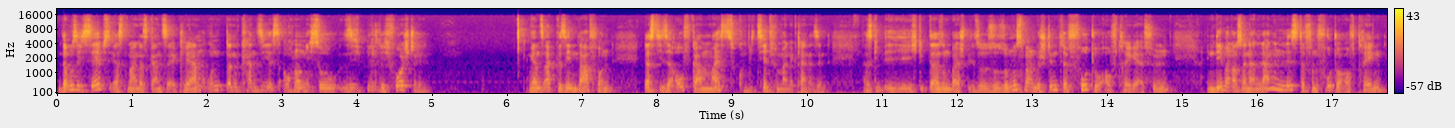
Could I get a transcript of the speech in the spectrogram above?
Da muss ich selbst erstmal das Ganze erklären und dann kann sie es auch noch nicht so sich bildlich vorstellen. Ganz abgesehen davon, dass diese Aufgaben meist zu kompliziert für meine Kleine sind. Also ich, gebe da so ein Beispiel. So, so, so muss man bestimmte Fotoaufträge erfüllen, indem man aus einer langen Liste von Fotoaufträgen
